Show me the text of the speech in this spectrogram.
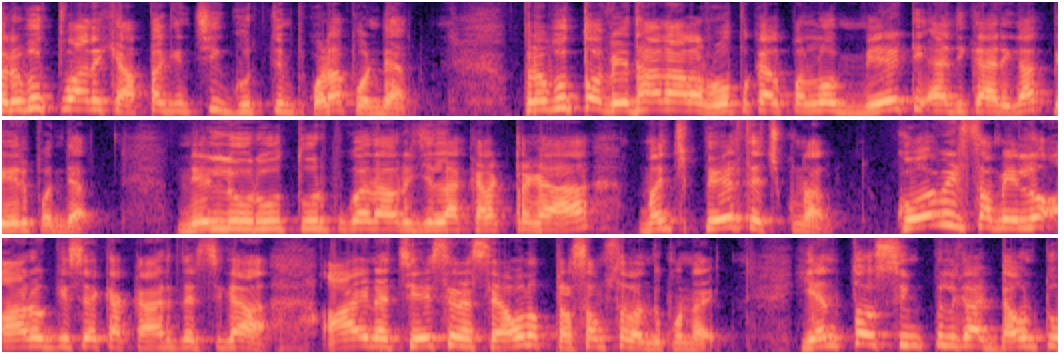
ప్రభుత్వానికి అప్పగించి గుర్తింపు కూడా పొందారు. ప్రభుత్వ విధానాల రూపకల్పనలో మేటి అధికారిగా పేరు పొందారు. నెల్లూరు తూర్పుగోదావరి జిల్లా కలెక్టర్గా మంచి పేరు తెచ్చుకున్నారు. కోవిడ్ సమయంలో ఆరోగ్య శాఖ కార్యదర్శిగా ఆయన చేసిన సేవలు ప్రశంసలు అందుకున్నాయి. ఎంతో సింపుల్గా డౌన్ టు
